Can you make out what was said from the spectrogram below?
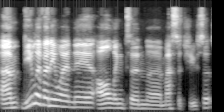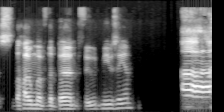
Um, do you live anywhere near Arlington, uh, Massachusetts, the home of the Burnt Food Museum? Uh,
